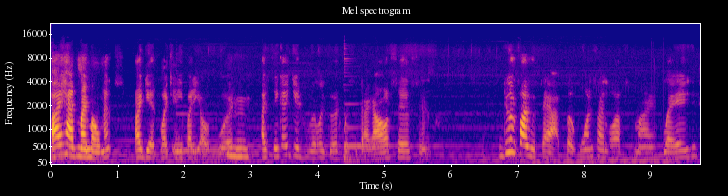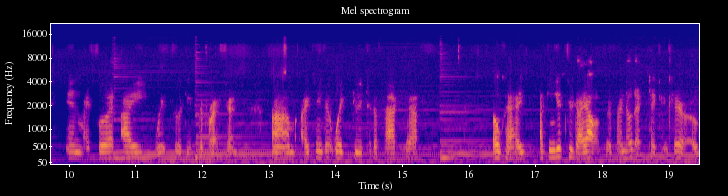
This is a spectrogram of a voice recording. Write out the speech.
i had my moments i did like anybody else would mm-hmm. i think i did really good with the dialysis and doing fine with that but once i lost my leg and my foot i went through a deep depression um, i think it was due to the fact that okay, I can get through dialysis. I know that's taken care of.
